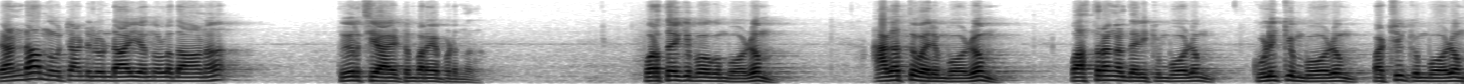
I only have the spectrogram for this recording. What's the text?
രണ്ടാം നൂറ്റാണ്ടിലുണ്ടായി എന്നുള്ളതാണ് തീർച്ചയായിട്ടും പറയപ്പെടുന്നത്. പുറത്തേക്ക് പോകുമ്പോഴും അകത്ത് വരുമ്പോഴും വസ്ത്രങ്ങൾ ധരിക്കുമ്പോഴും കുളിക്കുമ്പോഴും ഭക്ഷിക്കുമ്പോഴും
